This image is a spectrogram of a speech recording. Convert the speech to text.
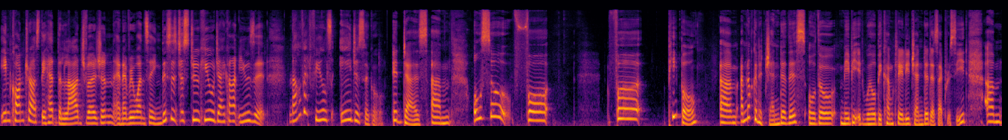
in contrast they had the large version and everyone saying this is just too huge i can't use it now that feels ages ago It does. Um, also, for for people. Um, I'm not going to gender this, although maybe it will become clearly gendered as I proceed. Um,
